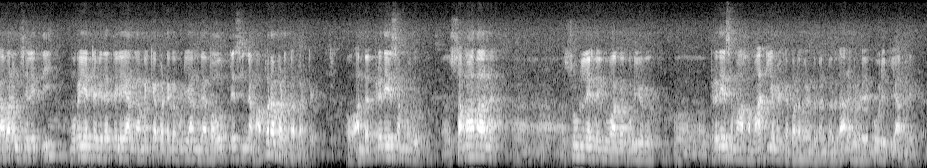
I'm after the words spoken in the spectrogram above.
கவனம் செலுத்தி முறையற்ற விதத்திலே அங்கு அமைக்கப்பட்டிருக்கக்கூடிய அந்த பௌத்த சின்னம் அப்புறப்படுத்தப்பட்டு அந்த பிரதேசம் ஒரு சமாதான சூழ்நிலைகளை உருவாக்கக்கூடிய ஒரு பிரதேசமாக மாற்றியமைக்கப்பட வேண்டும் என்பதுதான் எங்களுடைய கோரிக்கையாக இருக்கிறது.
